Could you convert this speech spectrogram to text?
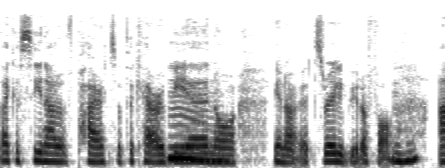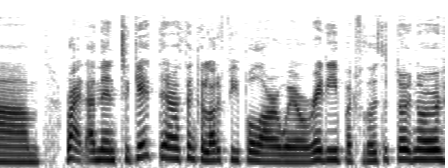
like a scene out of Pirates of the Caribbean Mm. or, you know, it's really beautiful. Mm-hmm. Um, right. And then to get there, I think a lot of people are aware already, but for those that don't know,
